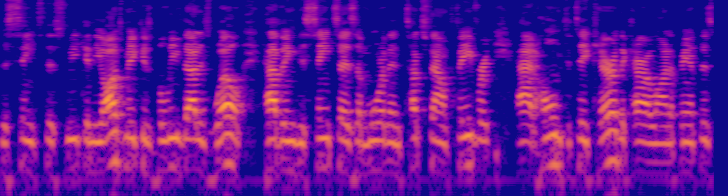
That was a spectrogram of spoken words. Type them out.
the Saints this week, and the odds makers believe that as well, having the Saints as a more than touchdown favorite at home to take care of the Carolina Panthers.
